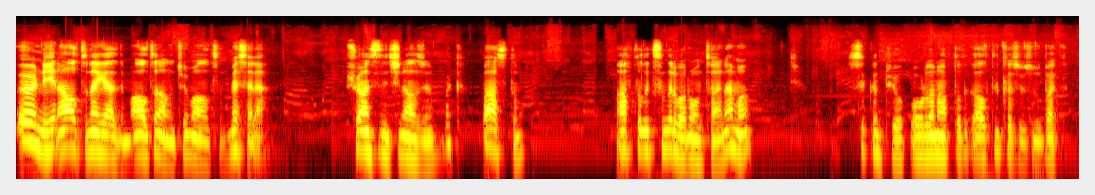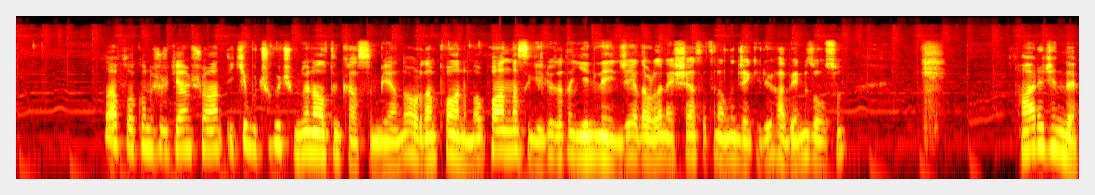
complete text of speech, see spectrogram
Örneğin altına geldim. Altın anlatıyorum altın. Mesela şu an sizin için alacağım. Bak bastım. Haftalık sınır var 10 tane ama sıkıntı yok. Oradan haftalık altın kasıyorsunuz. Bak Lafla konuşurken şu an 2,5-3 milyon altın kastım bir anda. Oradan puanımla. Puan nasıl geliyor? Zaten yenileyince ya da oradan eşya satın alınca geliyor. Haberiniz olsun. Haricinde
